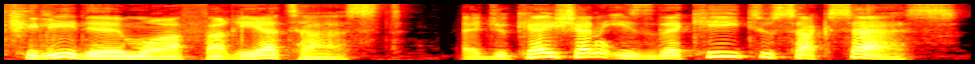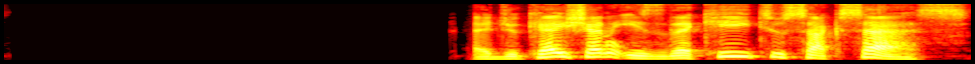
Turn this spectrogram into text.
کلید موفقیت است. Education is the key to success. Education is the key to success.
